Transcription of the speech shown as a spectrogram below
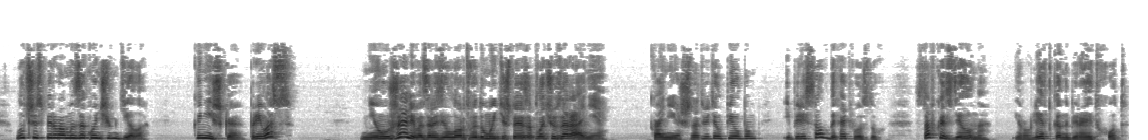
— лучше сперва мы закончим дело. Книжка при вас?» «Неужели, — возразил лорд, — вы думаете, что я заплачу заранее?» «Конечно, — ответил Пилбом и перестал вдыхать воздух. Ставка сделана, и рулетка набирает ход.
